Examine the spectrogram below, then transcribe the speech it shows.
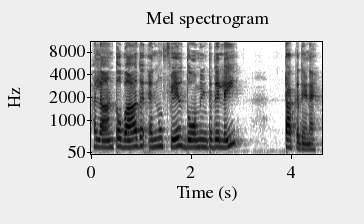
ਹਿਲਾਉਣ ਤੋਂ ਬਾਅਦ ਇਹਨੂੰ ਫਿਰ 2 ਮਿੰਟ ਦੇ ਲਈ ਢੱਕ ਦੇਣਾ ਹੈ।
